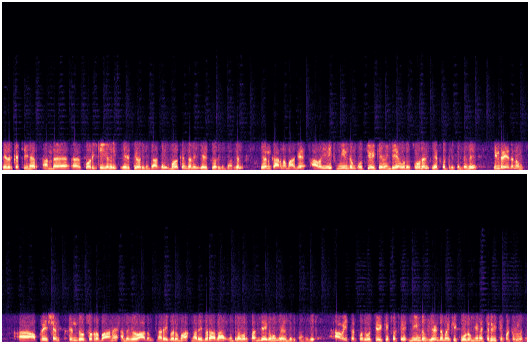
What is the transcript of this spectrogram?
எதிர்க்கட்சியினர் அந்த கோரிக்கைகளை எழுப்பி வருகின்றார்கள் முழக்கங்களை எழுப்பி வருகின்றார்கள். இதன் காரணமாக அவையை மீண்டும் ஒத்திவைக்க வேண்டிய ஒரு சூழல் ஏற்பட்டிருக்கின்றது. இன்றைய தினம் ஆஹ், ஆபரேஷன் சிந்தூர் தொடர்பான அந்த விவாதம் நடைபெறுமா நடைபெறாதா என்ற ஒரு சந்தேகமும் எழுந்திருக்கின்றது அவை தற்போது ஒத்திவைக்கப்பட்டு மீண்டும் இரண்டு மணிக்கு கூடும் என தெரிவிக்கப்பட்டுள்ளது.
